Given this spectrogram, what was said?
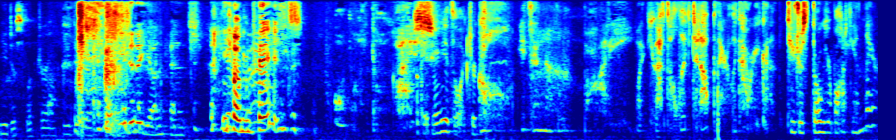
You just flipped her off. You did a, you did a young pinch. Young bitch. Oh my gosh. Okay, maybe it's electrical. It's another body. What, you have to lift it up there. Like, how are you gonna? Do you just throw your body in there?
